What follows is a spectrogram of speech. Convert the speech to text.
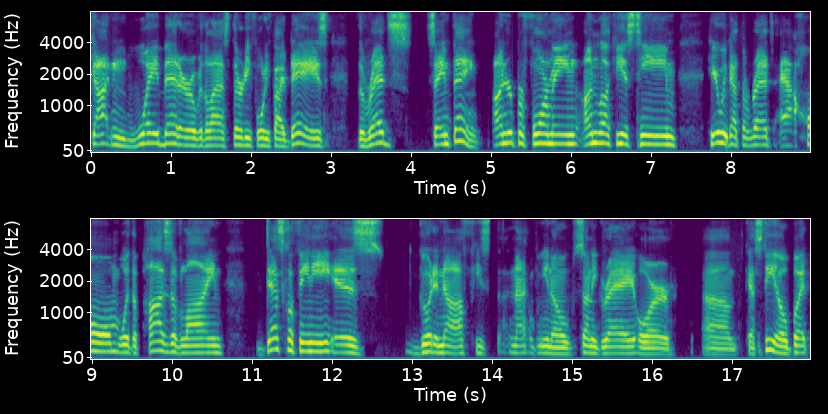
gotten way better over the last 30, 45 days. The Reds, same thing, underperforming, unluckiest team. Here we've got the Reds at home with a positive line. DeSclafani is good enough. He's not, you know, Sonny Gray or um, Castillo, but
